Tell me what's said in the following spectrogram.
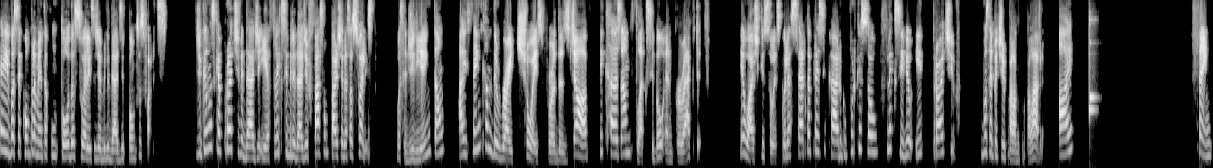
E aí você complementa com toda a sua lista de habilidades e pontos fortes. Digamos que a proatividade e a flexibilidade façam parte dessa sua lista. Você diria então: I think I'm the right choice for this job because I'm flexible and proactive. Eu acho que sou a escolha certa para esse cargo porque sou flexível e proativo. Vamos repetir palavra por palavra? I think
